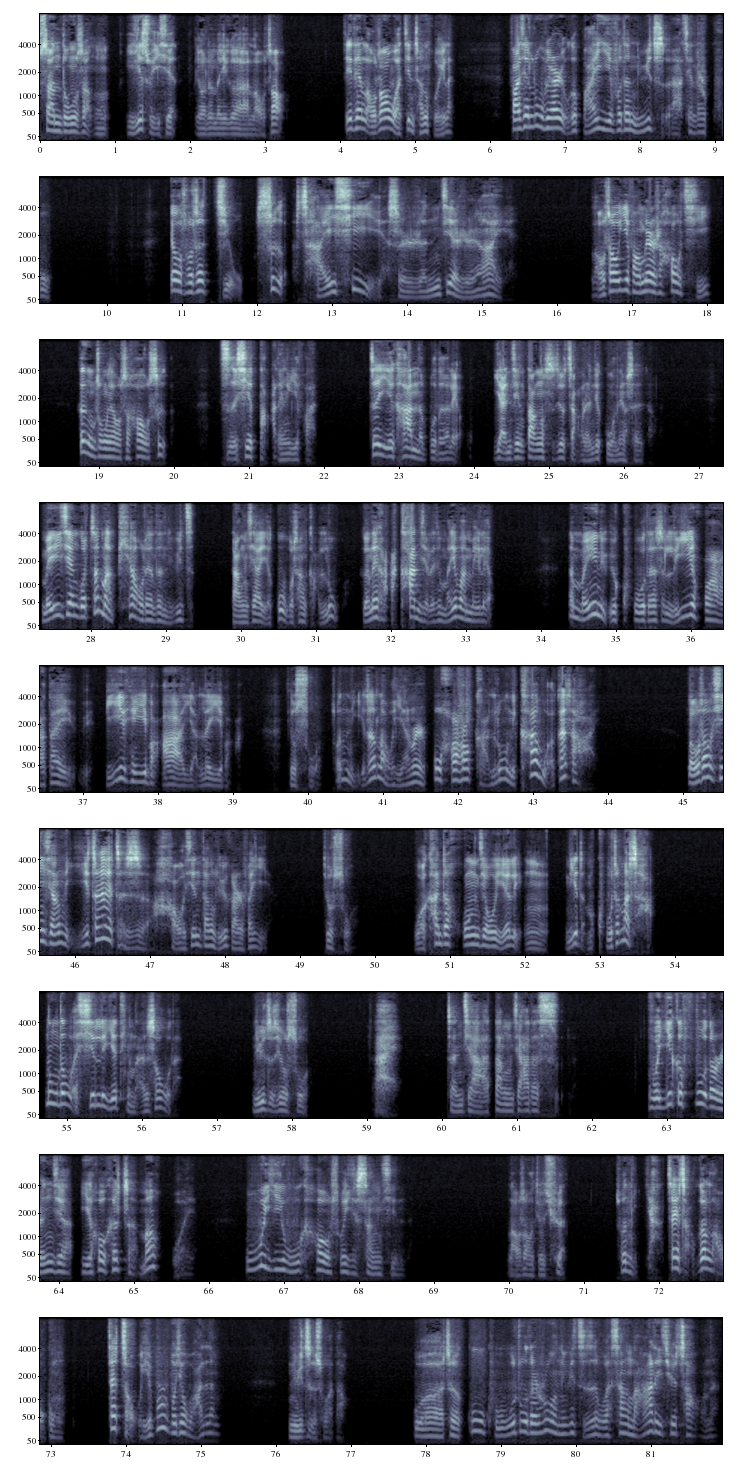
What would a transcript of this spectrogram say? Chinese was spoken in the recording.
山东省沂水县有这么一个老赵，这天老赵啊进城回来，发现路边有个白衣服的女子啊在那儿哭。要说这酒色财气是人见人爱，老赵一方面是好奇，更重要是好色，仔细打量一番，这一看呢不得了，眼睛当时就长人家姑娘身上了，没见过这么漂亮的女子。当下也顾不上赶路，搁那嘎看起来就没完没了。那美女哭的是梨花带雨，鼻涕一把眼泪一把，就说：“说你这老爷们儿不好好赶路，你看我干啥呀？”老赵心想：“你这真是好心当驴肝肺呀！”就说：“我看这荒郊野岭，你怎么哭这么惨，弄得我心里也挺难受的。”女子就说：“哎。”咱家当家的死了，我一个妇道人家以后可怎么活呀？无依无靠，所以伤心。老赵就劝说：“你呀，再找个老公，再走一步不就完了吗？”女子说道：“我这孤苦无助的弱女子，我上哪里去找呢？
